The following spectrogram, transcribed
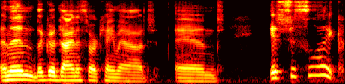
And then The Good Dinosaur came out, and it's just like.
